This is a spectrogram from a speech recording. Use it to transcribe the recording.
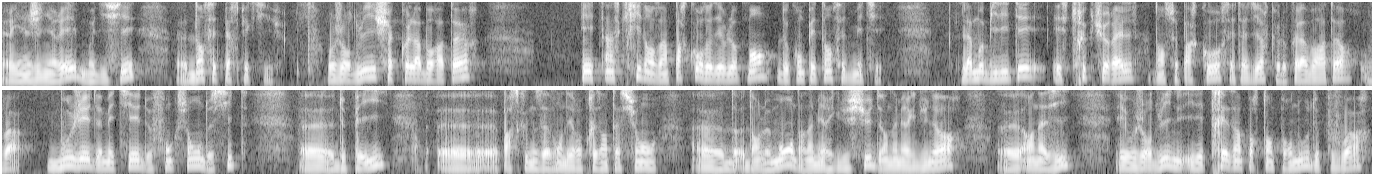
réingénierés, modifiés dans cette perspective. Aujourd'hui, chaque collaborateur est inscrit dans un parcours de développement de compétences et de métiers. La mobilité est structurelle dans ce parcours, c'est-à-dire que le collaborateur va bouger de métier, de fonction, de site, euh, de pays, euh, parce que nous avons des représentations euh, dans le monde, en Amérique du Sud, en Amérique du Nord, en Asie. Et aujourd'hui, il est très important pour nous de pouvoir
